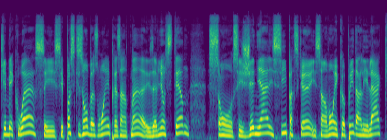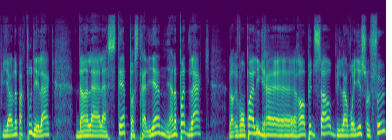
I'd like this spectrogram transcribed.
québécois, c'est pas ce qu'ils ont besoin présentement. Les avions citernes sont c'est génial ici parce qu'ils s'en vont écoper dans les lacs. il y en a partout des lacs. Dans la, la steppe australienne, il y en a pas de lacs. Alors, ils vont pas aller ramper du sable puis l'envoyer sur le feu.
